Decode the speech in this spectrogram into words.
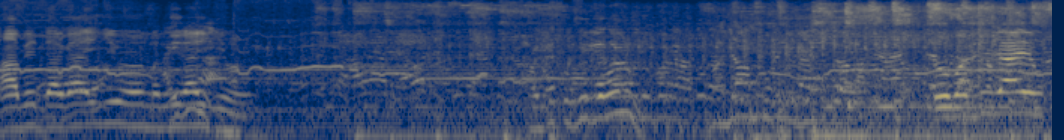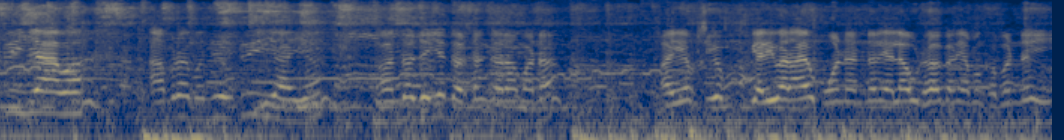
હા બે દરગાહ આવી ગયું મંદિર આવી ગયું. તો મંદિર જાય ઉતરી ગયા આપણે મંદિર ઉતરી ગયા અહીંયા. અંદર જઈએ દર્શન કરવા માટે. પછી પહેલી વાર આવ્યો, ફોન અંદર એલાઉડ હક અને આપણને ખબર નહીં.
